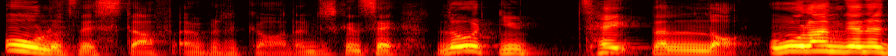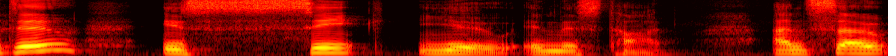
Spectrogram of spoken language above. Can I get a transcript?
all of this stuff over to God. I'm just going to say, Lord, you take the lot. All I'm going to do is seek you in this time. And so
